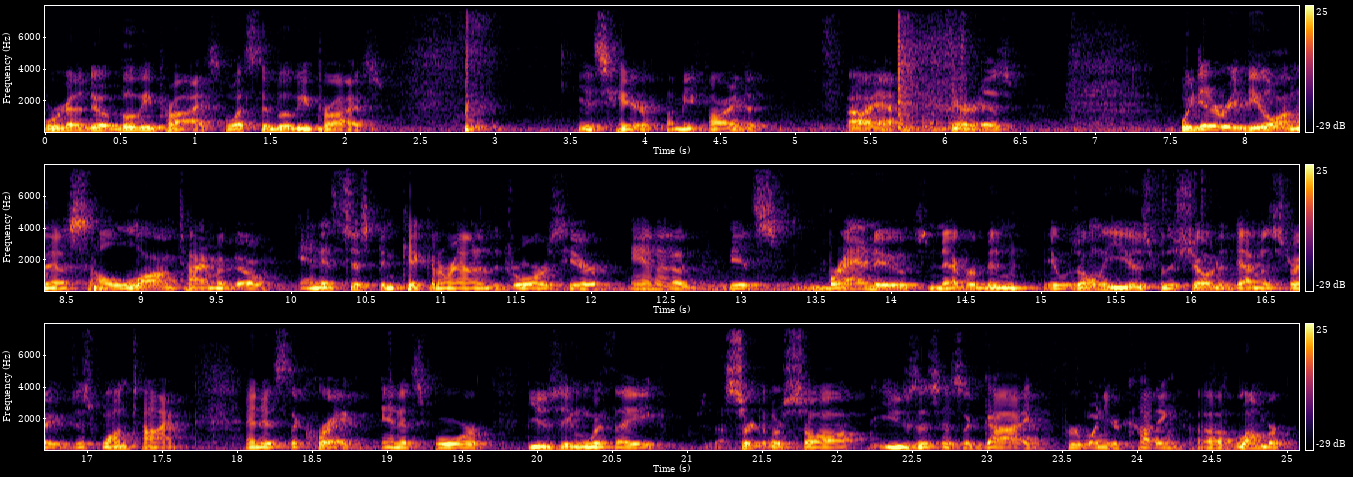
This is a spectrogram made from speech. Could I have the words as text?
we're going to do a booby prize. What's the booby prize? It's here. Let me find it. Oh yeah, here it is. We did a review on this a long time ago, and it's just been kicking around in the drawers here, and uh, it's brand new. It's never been, it was only used for the show to demonstrate just one time, and it's the Kreg, and it's for using with a, a circular saw that use this as a guide for when you're cutting uh, lumber.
